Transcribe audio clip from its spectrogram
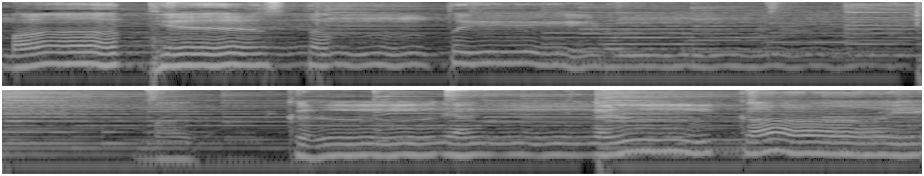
മാധ്യസ്ഥം തേടും. മക്കൾ ഞങ്ങൾക്കായി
